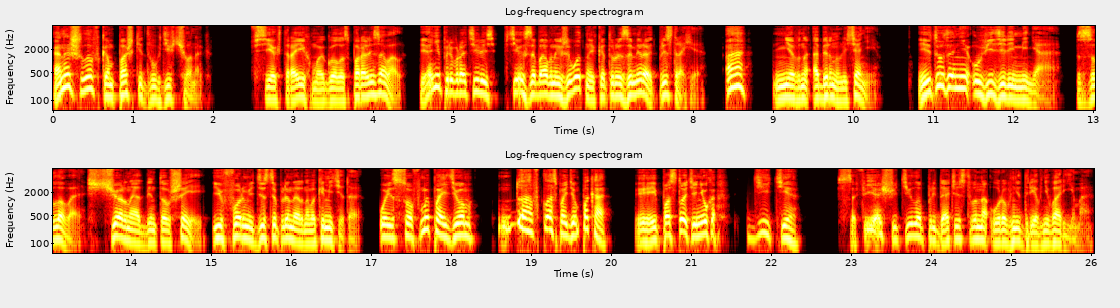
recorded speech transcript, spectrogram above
Она шла в компашке двух девчонок. Всех троих мой голос парализовал, и они превратились в тех забавных животных, которые замирают при страхе. «А?» — нервно обернулись они. И тут они увидели меня, злого, с черной от бинтов шеей и в форме дисциплинарного комитета. «Ой, Соф, мы пойдем?» «Да, в класс пойдем, пока». «Эй, постойте, не уха...» «Дите». София ощутила предательство на уровне Древнего Рима.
